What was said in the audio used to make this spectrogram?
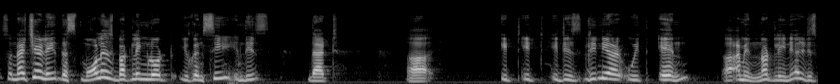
So, naturally the smallest buckling load you can see in this that uh, it, it, it is linear with n uh, I mean not linear it is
